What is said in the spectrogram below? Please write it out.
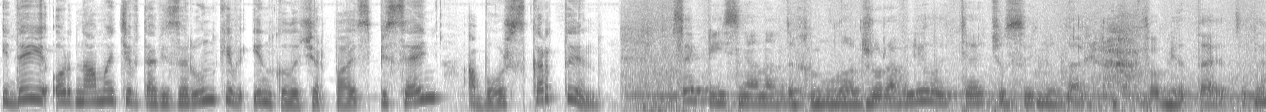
Ідеї орнаментів та візерунків інколи черпають з пісень або ж з картин. Це пісня надихнула. Журавлі летять у синю даль. Пам'ятаєте, да?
